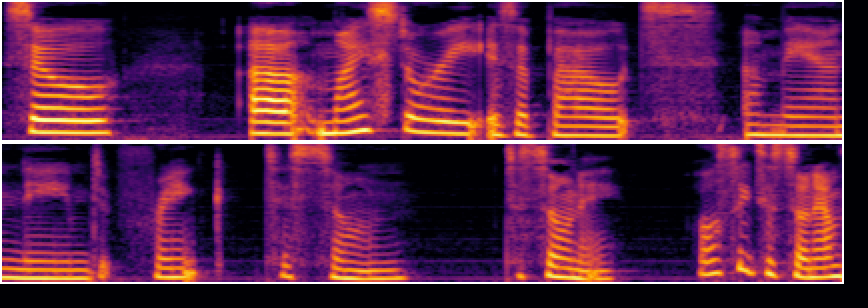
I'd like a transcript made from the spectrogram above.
So uh, my story is about a man named Frank Tassone. Tassone. I'll say Tassone. I'm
